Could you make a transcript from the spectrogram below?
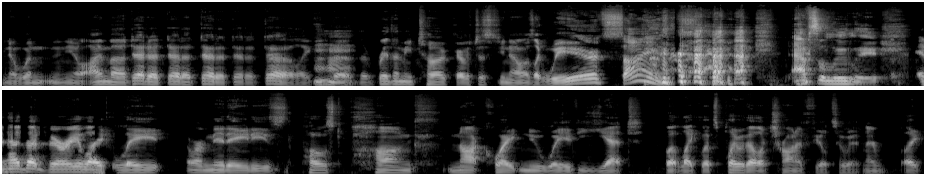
you know, when you know, I'm a da da da da da da da da da like the, Mhm. the rhythm he took, I was just, you know, I was like, weird science. absolutely it had that very like late or mid 80s post punk, not quite new wave yet, but like let's play with electronic feel to it. And I like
